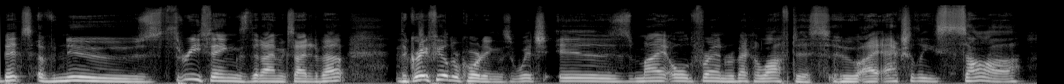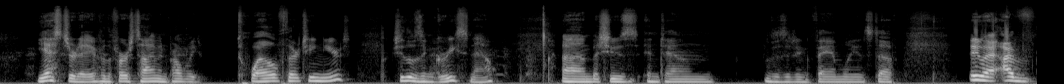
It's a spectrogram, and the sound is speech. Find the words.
bits of news. Three things that I'm excited about. The Gray Field recordings, which is my old friend Rebecca Loftus, who I actually saw yesterday for the first time in probably 12, 13 years. She lives in Greece now, um, but she was in town visiting family and stuff anyway, I've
